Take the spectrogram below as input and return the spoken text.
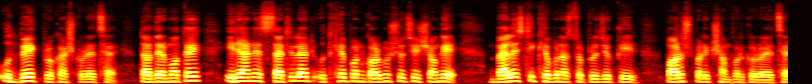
উদ্বেগ প্রকাশ করেছে। তাদের মতে, ইরানের স্যাটেলাইট উৎক্ষেপণ কর্মসূচির সঙ্গে ব্যালিস্টিক ক্ষেপণাস্ত্র প্রযুক্তির পারস্পরিক সম্পর্ক রয়েছে,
